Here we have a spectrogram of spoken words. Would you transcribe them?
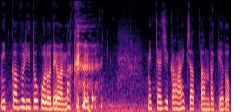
3日ぶりどころではなくめっちゃ時間空いちゃったんだけど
